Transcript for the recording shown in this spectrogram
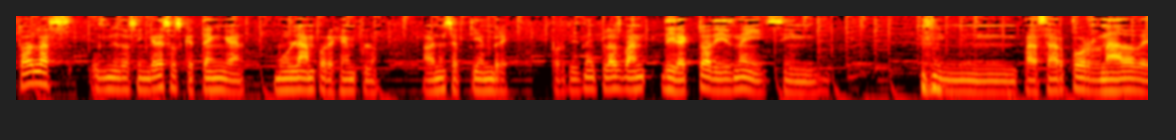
todas las, los ingresos que tengan, Mulan por ejemplo, ahora en septiembre, por Disney Plus van directo a Disney sin, sin pasar por nada de,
